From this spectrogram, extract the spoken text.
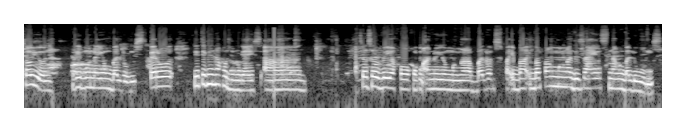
So yun, hindi muna yung balloons. Pero titingin ako din guys, ah sa survey ako kung ano yung mga balloons pa. Iba iba pang mga designs ng balloons.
